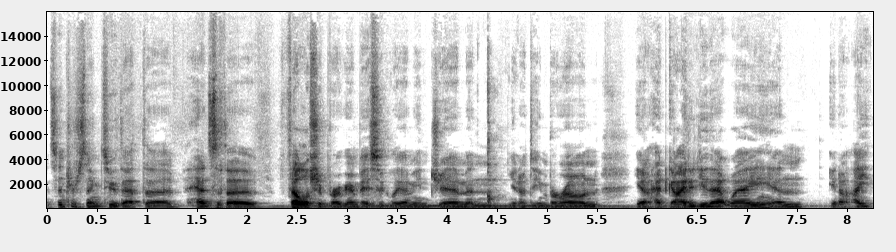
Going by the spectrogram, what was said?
It's interesting too that the heads of the fellowship program, basically, I mean, Jim and you know Dean Barone, you know, had guided you that way, and you know, I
